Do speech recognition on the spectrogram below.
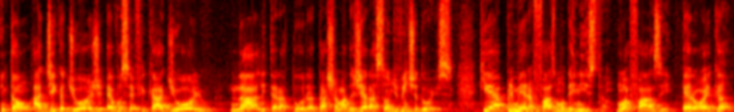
Então, a dica de hoje é você ficar de olho na literatura da chamada geração de 22, que é a primeira fase modernista, uma fase heróica,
